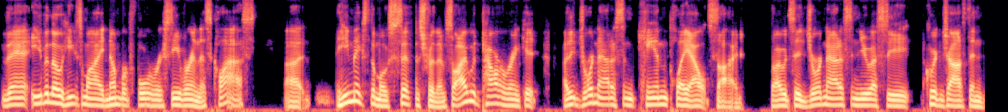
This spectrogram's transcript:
than even though he's my number four receiver in this class. Uh, he makes the most sense for them. So I would power rank it. I think Jordan Addison can play outside. So I would say Jordan Addison, USC, Quentin Johnston,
